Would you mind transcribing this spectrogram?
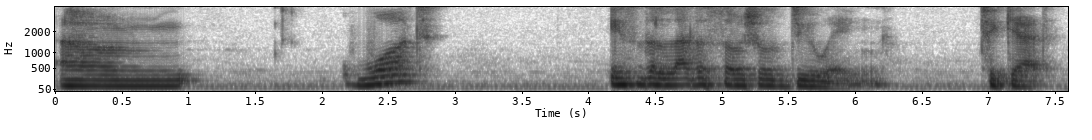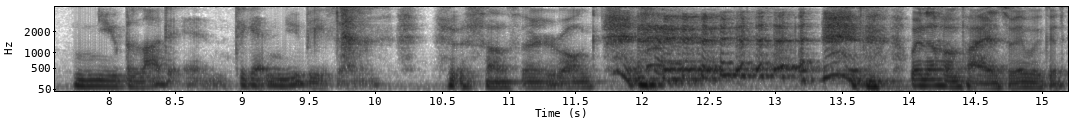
Um, what is the leather social doing to get new blood in, to get newbies in? this sounds very wrong. We're not vampires, we're wicked.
